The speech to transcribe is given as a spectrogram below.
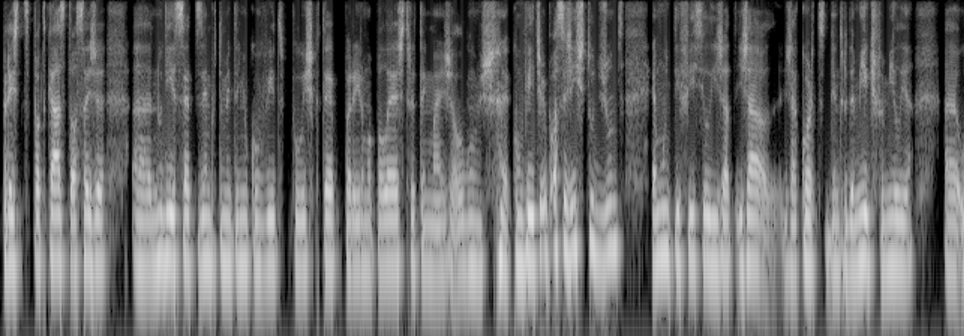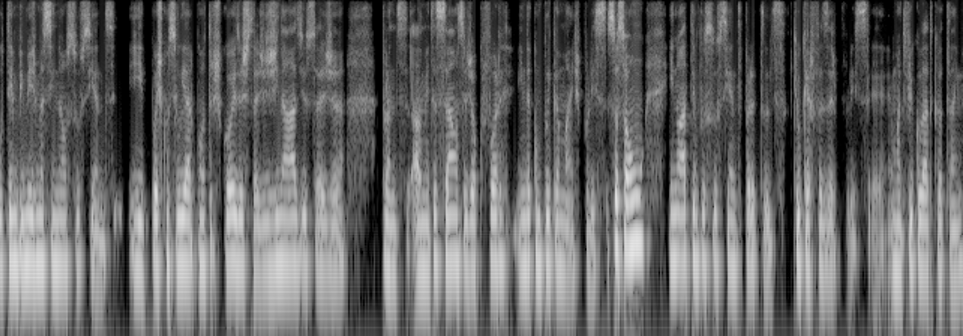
para este podcast, ou seja, uh, no dia 7 de dezembro também tenho um convite pelo ISCTEP para ir a uma palestra, tenho mais alguns convites, ou seja, isto tudo junto é muito difícil e já, já, já corto dentro de amigos, família, uh, o tempo e mesmo assim não é o suficiente. E depois conciliar com outras coisas, seja ginásio, seja pronto, alimentação, seja o que for, ainda complica mais. Por isso, sou só um e não há tempo suficiente para tudo que eu quero fazer. Por isso, é uma dificuldade que eu tenho.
